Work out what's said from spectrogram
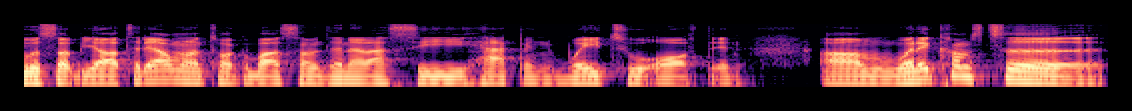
what's up, y'all? Today I want to talk about something that I see happen way too often. Um, when it comes to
